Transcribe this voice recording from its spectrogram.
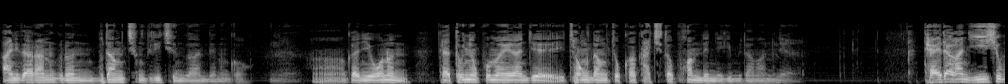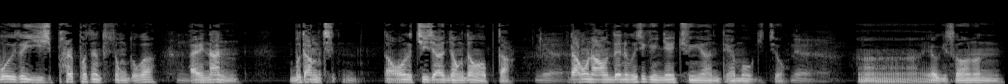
아니다라는 그런 무당층들이 증가한다는 거. 네. 어, 그러니까 이거는 대통령뿐만 아니라 이제 이 정당 쪽과 같이 다 포함된 얘기입니다만 네. 대략 한 25에서 28% 정도가 음. 아니 난 무당층 나 어느 지지하는 정당 없다. 네. 라고 나온다는 것이 굉장히 중요한 대목이죠. 네. 어, 여기서는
